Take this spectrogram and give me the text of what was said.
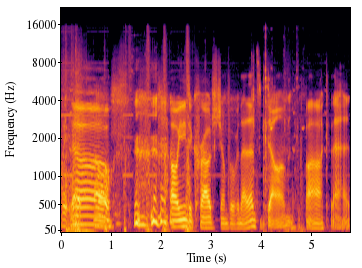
Wait. No! Oh. Oh, you need to crouch jump over that. That's dumb. Fuck that.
